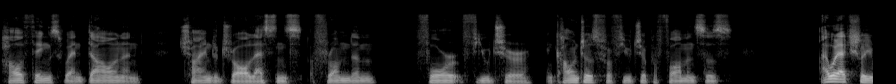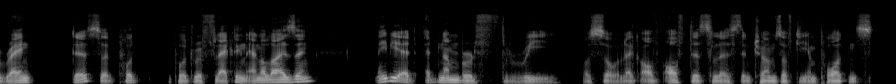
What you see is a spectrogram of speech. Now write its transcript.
how things went down and trying to draw lessons from them for future encounters, for future performances. I would actually rank this and put put reflecting, analyzing maybe at, at number three or so, like of, of this list in terms of the importance.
